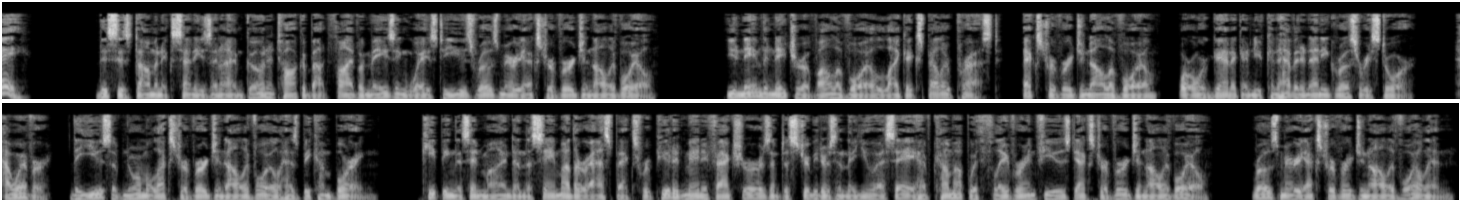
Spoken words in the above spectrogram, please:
Hey! This is Dominic Senes and I am going to talk about 5 amazing ways to use rosemary extra virgin olive oil. You name the nature of olive oil like expeller pressed, extra virgin olive oil, or organic and you can have it in any grocery store. However, the use of normal extra virgin olive oil has become boring. Keeping this in mind and the same other aspects reputed manufacturers and distributors in the USA have come up with flavor-infused extra virgin olive oil. Rosemary extra virgin olive oil in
